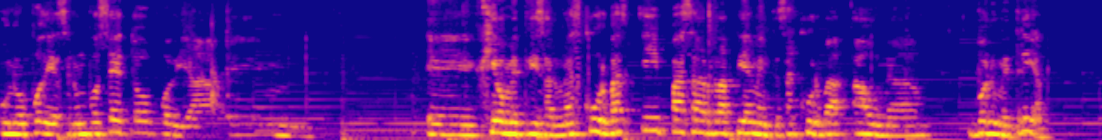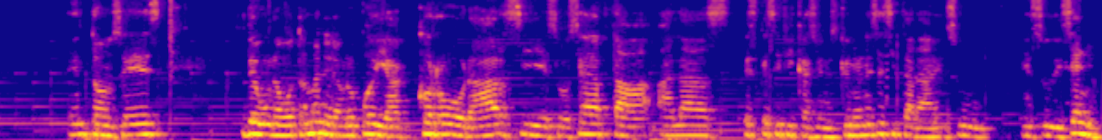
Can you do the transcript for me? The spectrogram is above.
uno podía hacer un boceto, podía em, eh, geometrizar unas curvas y pasar rápidamente esa curva a una volumetría. Entonces, de una u otra manera uno podía corroborar si eso se adaptaba a las especificaciones que uno necesitará en su, en su diseño.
